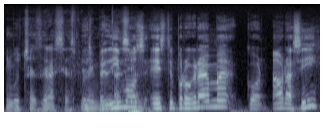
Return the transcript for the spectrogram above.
Muchas gracias por la Despedimos invitación. este programa con ahora sí.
